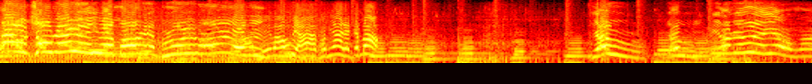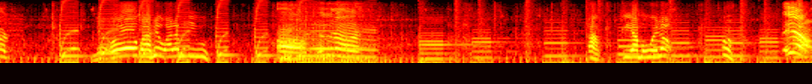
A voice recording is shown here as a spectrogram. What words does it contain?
I don't know, you ain't more than brewery. မောင်းနေနေပါဦးဗျာခင်ဗျားလည်းတမောက်ရောက်ရောက်ရောက်နေလေရောက်ငါအိုးဘာဖြစ်သွားလဲမသိဘူးအာပြဿနာပဲအာကီယာမဝင်တော့ဟွန်းအေးရောက်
